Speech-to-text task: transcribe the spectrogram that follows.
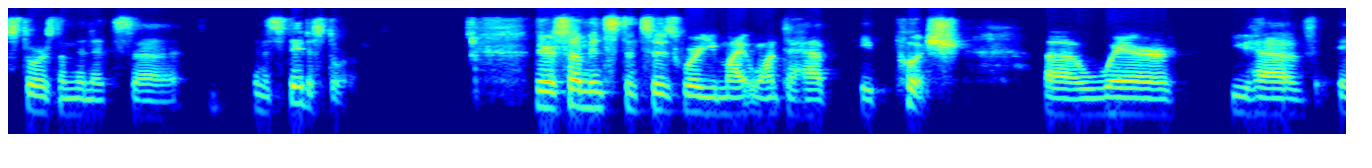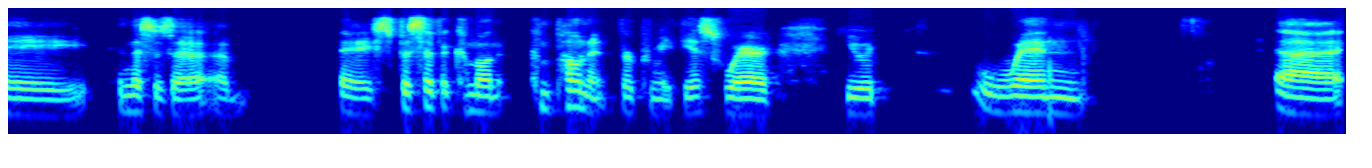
stores them in its uh, in its data store. There are some instances where you might want to have a push uh, where you have a, and this is a, a, a specific component, component for Prometheus where you would, when uh,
